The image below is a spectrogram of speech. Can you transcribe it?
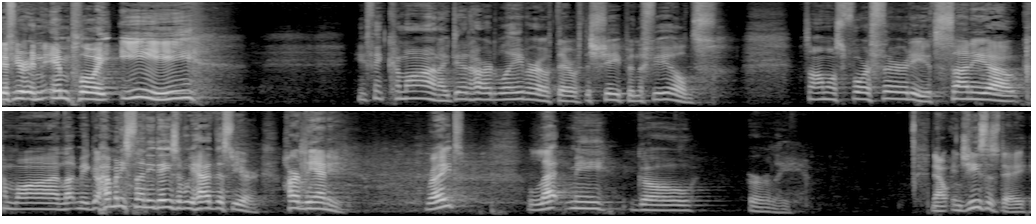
If you're an employee, you think, come on, I did hard labor out there with the sheep in the fields. It's almost 4:30. It's sunny out. Come on, let me go. How many sunny days have we had this year? Hardly any. right? Let me go early. Now, in Jesus' day,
